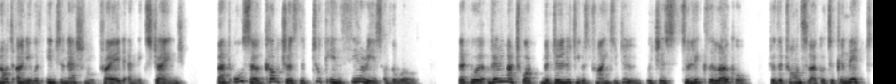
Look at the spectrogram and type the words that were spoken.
not only with international trade and exchange, but also cultures that took in theories of the world that were very much what modernity was trying to do, which is to link the local to the translocal, to connect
